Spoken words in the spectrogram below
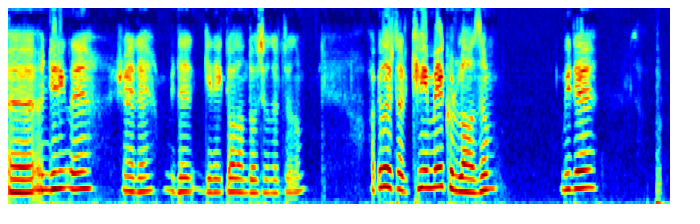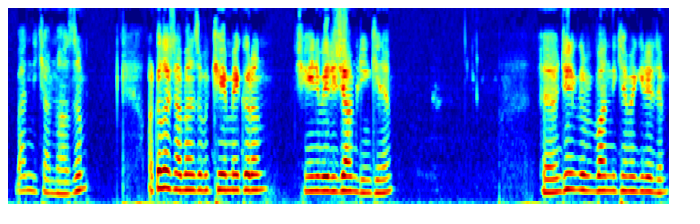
E, öncelikle şöyle bir de gerekli olan dosyaları atalım. Arkadaşlar KeyMaker lazım. Bir de Bandicam lazım. Arkadaşlar ben size bu KeyMaker'ın şeyini vereceğim linkini. Öncelikle bir Bandicam'e girelim.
